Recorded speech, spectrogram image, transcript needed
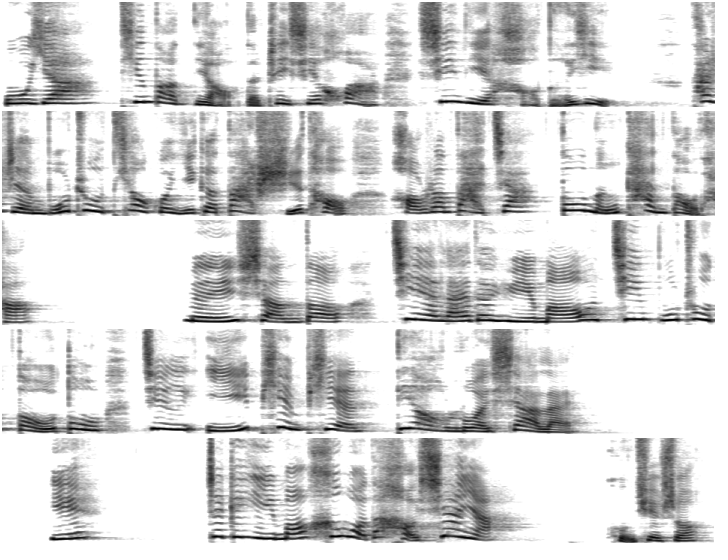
乌鸦听到鸟的这些话，心里好得意。它忍不住跳过一个大石头，好让大家都能看到它。没想到借来的羽毛经不住抖动，竟一片片掉落下来。咦，这个羽毛和我的好像呀！孔雀说：“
